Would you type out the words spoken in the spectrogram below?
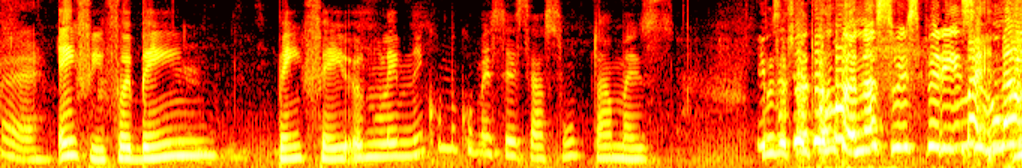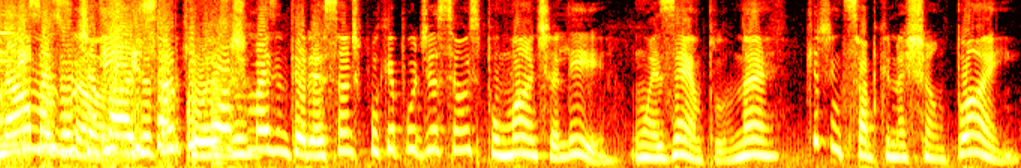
É. Enfim, foi bem, bem feio. Eu não lembro nem como comecei esse assunto, tá? Mas e você está contando uma... a sua experiência. Mas, não, não, mas eu tinha falado de outra coisa. que eu acho mais interessante? Porque podia ser um espumante ali, um exemplo, né? Que a gente sabe que não é champanhe.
